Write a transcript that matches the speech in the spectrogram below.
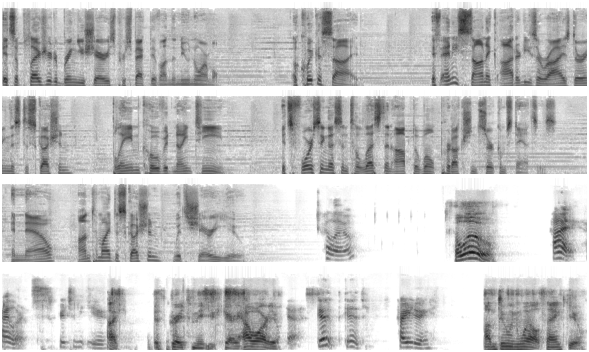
It's a pleasure to bring you Cherie's perspective on the new normal. A quick aside if any sonic oddities arise during this discussion, blame COVID 19. It's forcing us into less than optimal production circumstances. And now, on to my discussion with Cherie Hu. Hello. Hello. Hi. Hi, Lawrence. Great to meet you. Hi. It's great to meet you, Cherie. How are you? Yeah, good, good. How are you doing? I'm doing well, thank you.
